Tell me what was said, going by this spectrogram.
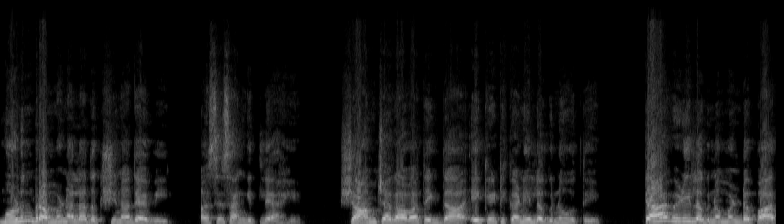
म्हणून ब्राह्मणाला दक्षिणा द्यावी असे सांगितले आहे. श्यामच्या गावात एकदा एके ठिकाणी लग्न होते. त्यावेळी लग्न मंडपात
